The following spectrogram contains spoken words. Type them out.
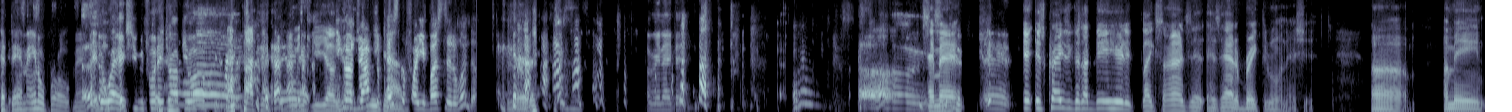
That damn anal probe, man. Either don't way, fix you before they drop you off. you young You're gonna drop the pistol before you bust through the window. Yeah. I mean, I did. Oh, Hey man, shit. It, it's crazy because I did hear that like science ha- has had a breakthrough on that shit. Um, I mean,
